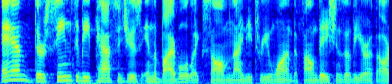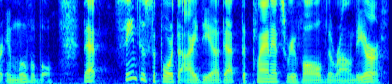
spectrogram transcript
And there seem to be passages in the Bible, like Psalm 93 1, the foundations of the earth are immovable, that seem to support the idea that the planets revolved around the Earth.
